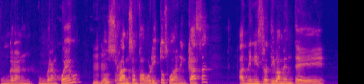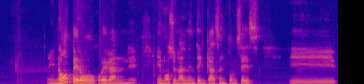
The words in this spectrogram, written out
un, gran, un gran juego. Los Rams son favoritos, juegan en casa. Administrativamente eh, no, pero juegan eh, emocionalmente en casa, entonces eh,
